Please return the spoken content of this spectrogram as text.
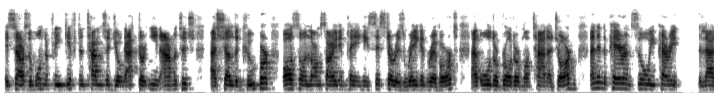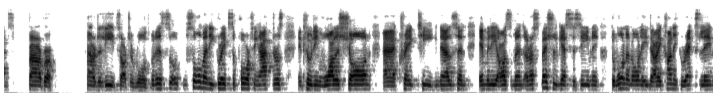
it stars the wonderfully gifted, talented young actor Iain Armitage as Sheldon Cooper. Also, alongside him playing his sister is Raegan Revord and older brother Montana Jordan. And in the parents, Zoe Perry, Lance Barber are the lead sort of roles. But there's so so many great supporting actors, including Wallace Shawn, uh, Craig T. Nelson, Emily Osment, and our special guest this evening, the one and only, the iconic Rex Linn,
